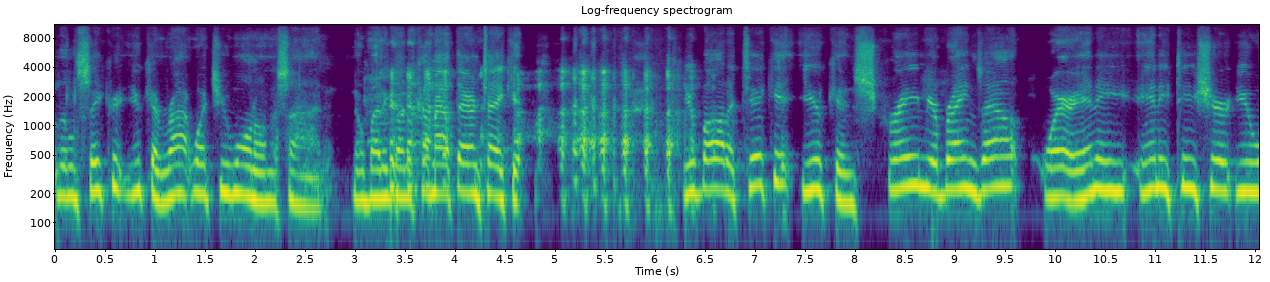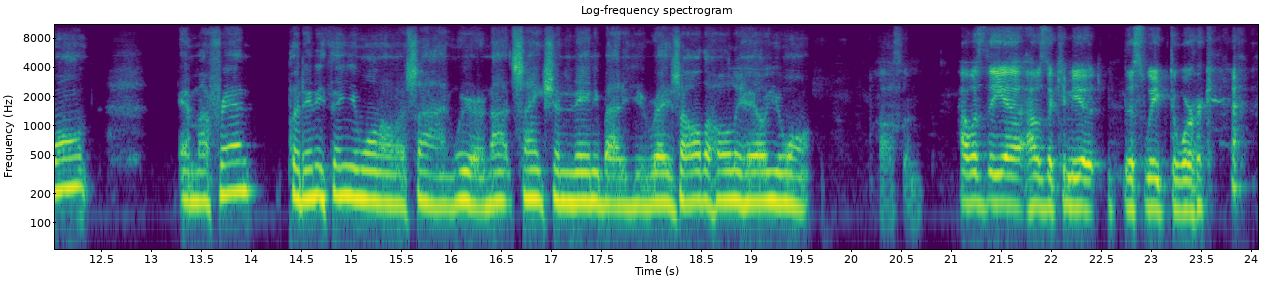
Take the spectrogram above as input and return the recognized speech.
Little secret: you can write what you want on the sign. Nobody going to come out there and take it. You bought a ticket, you can scream your brains out, wear any any t-shirt you want, and my friend, put anything you want on a sign. We are not sanctioning anybody. You raise all the holy hell you want. Awesome. How was the uh, how was the commute this week to work?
